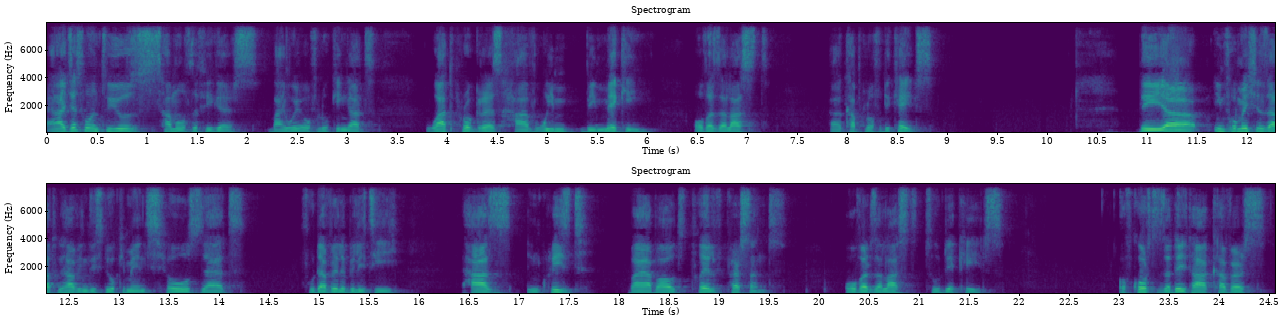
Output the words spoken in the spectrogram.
And I just want to use some of the figures by way of looking at what progress have we been making over the last uh, couple of decades. The uh, information that we have in this document shows that food availability has increased by about 12 percent over the last two decades. Of course, the data covers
